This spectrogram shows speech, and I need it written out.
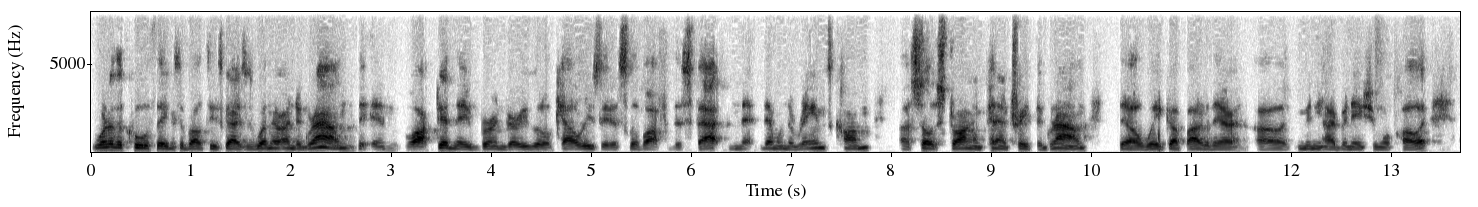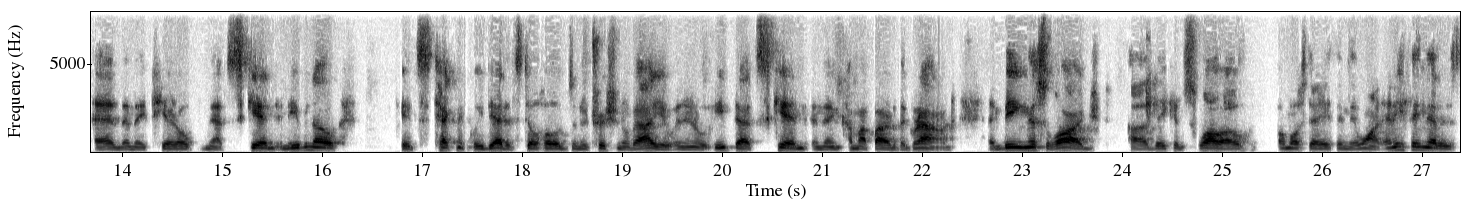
one of the cool things about these guys is when they're underground and locked in, they burn very little calories. They just live off of this fat, and then when the rains come uh, so strong and penetrate the ground, they'll wake up out of their uh, mini hibernation, we'll call it, and then they tear open that skin. And even though it's technically dead, it still holds a nutritional value, and it'll eat that skin and then come up out of the ground. And being this large, uh, they can swallow almost anything they want. Anything that is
